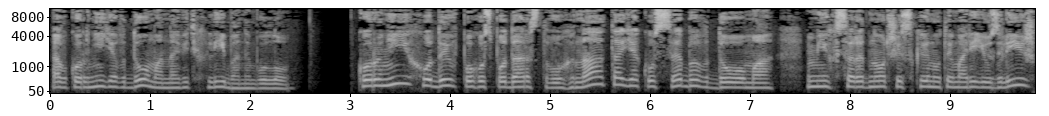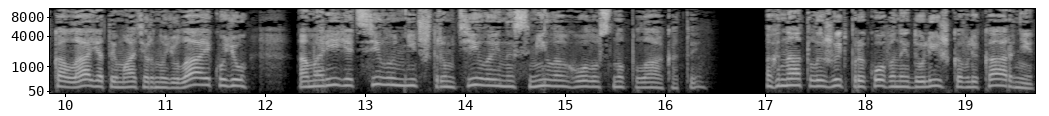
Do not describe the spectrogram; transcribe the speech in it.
а в Корнія вдома навіть хліба не було. Корній ходив по господарству гната, як у себе вдома, міг серед ночі скинути Марію з ліжка, лаяти матірною лайкою, а Марія цілу ніч тремтіла і не сміла голосно плакати. Гнат лежить прикований до ліжка в лікарні,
